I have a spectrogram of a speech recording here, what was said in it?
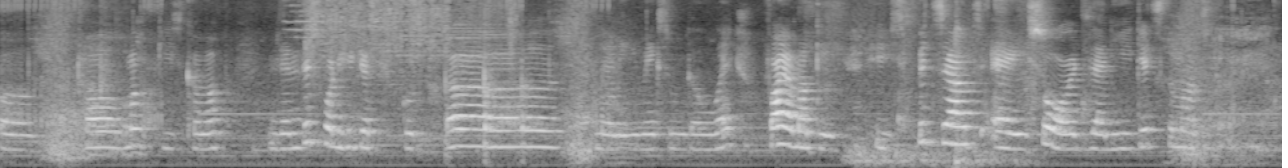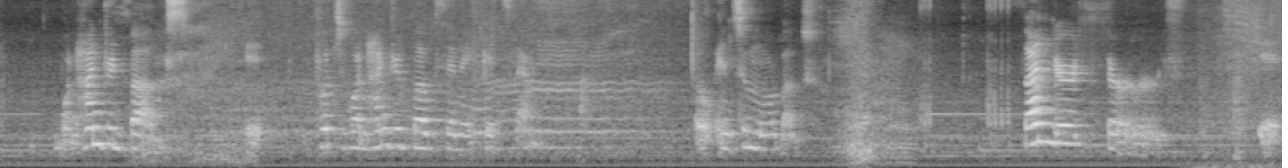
uh, tall monkeys come up, and then this one he just goes, uh, and then he makes them go away. Fire monkey, he spits out a sword, then he gets the monster. 100 bugs. It puts 100 bugs and it gets them. Oh, and some more bugs. Thunder thirds. It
